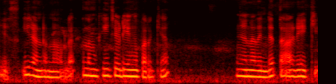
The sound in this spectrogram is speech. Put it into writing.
യെസ് ഈ രണ്ടെണ്ണം ഉള്ള. നമുക്ക് ഈ ചെടി അങ്ങ് പറിക്കാം. ഞാനതിന്റെ താഴേക്ക്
